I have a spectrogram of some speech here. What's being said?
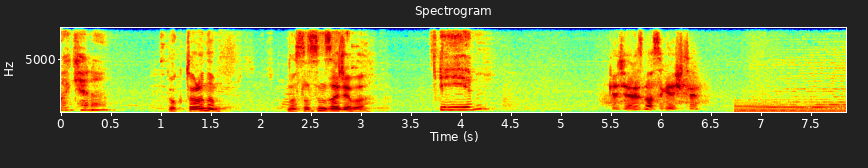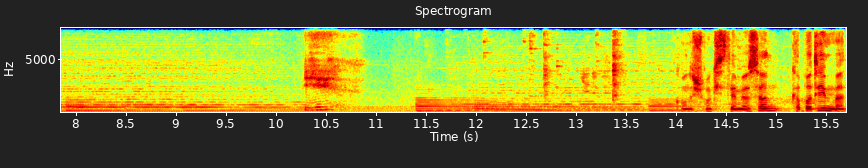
Merhaba Kenan. Doktor hanım, nasılsınız acaba? İyiyim. Geceniz nasıl geçti? İyi. Konuşmak istemiyorsan kapatayım ben.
